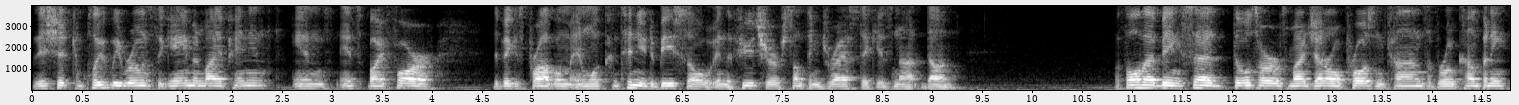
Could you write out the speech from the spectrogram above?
This shit completely ruins the game in my opinion, and it's by far the biggest problem and will continue to be so in the future if something drastic is not done. With all that being said, those are my general pros and cons of Rogue Company.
